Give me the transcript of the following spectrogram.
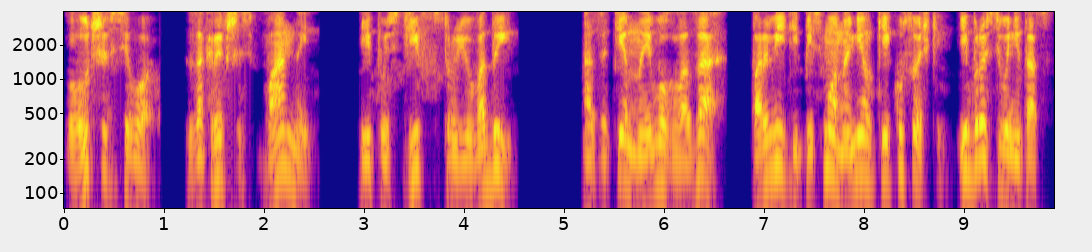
Лучше всего, закрывшись в ванной и пустив струю воды. А затем на его глазах порвите письмо на мелкие кусочки и бросьте в унитаз.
